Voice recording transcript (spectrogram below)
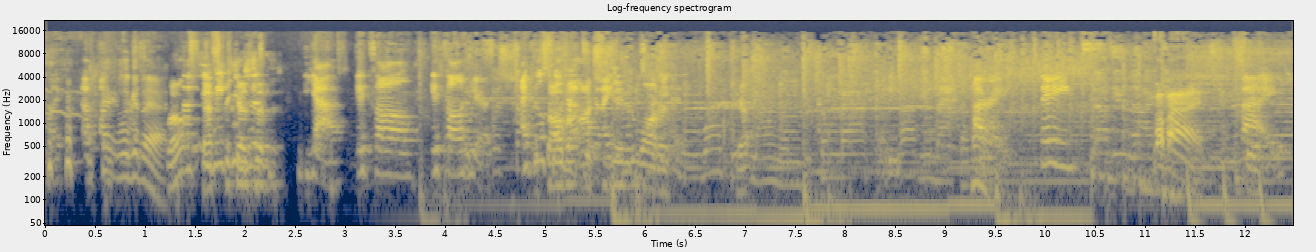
be like. A fun Hey, look at that. Well, So see, that's we because just- of Yeah, it's all it's all here. I feel It's so all about happy that I just oxygenated water. yep. All right, thanks. Bye bye. Bye.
